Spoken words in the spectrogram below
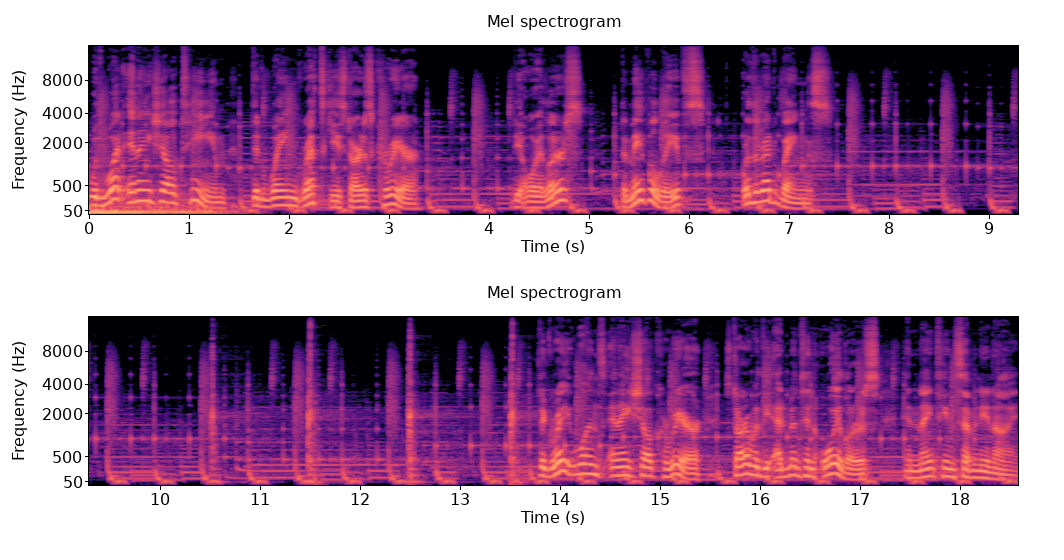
With what NHL team did Wayne Gretzky start his career? The Oilers, the Maple Leafs, or the Red Wings? The Great One's NHL career started with the Edmonton Oilers in 1979.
